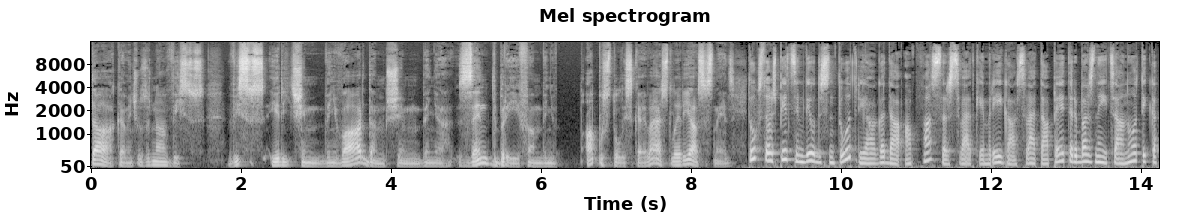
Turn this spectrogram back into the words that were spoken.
tā, ka viņš uzrunā visus. Visus ir šim viņa vārdam, šim viņa zendbrīfam, viņa apustuliskai vēstule ir jāsasniedz. 1522. gadā ap vasaras svētkiem Rīgā Svētā Pētera baznīcā notika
